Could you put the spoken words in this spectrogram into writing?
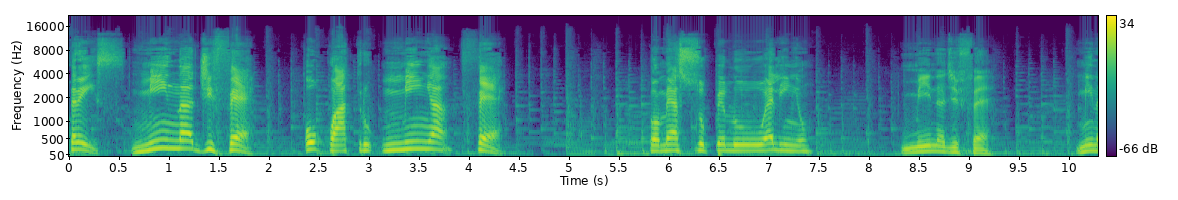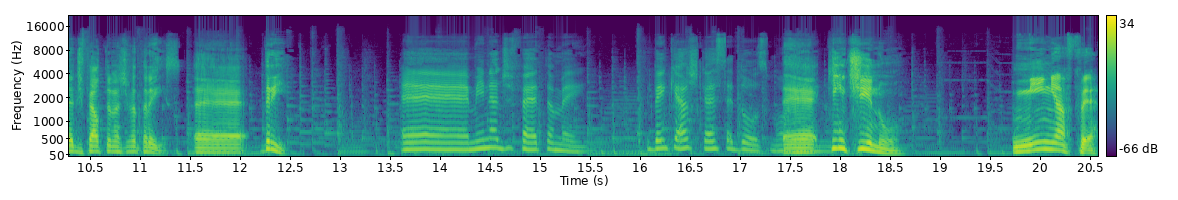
Três. Mina de fé. Ou quatro. Minha fé. Começo pelo Elinho. Mina de fé. Mina de fé, alternativa 3. É... Dri. É, Mina de Fé também. Se bem que acho que essa é dos. É... Quintino. Minha fé.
